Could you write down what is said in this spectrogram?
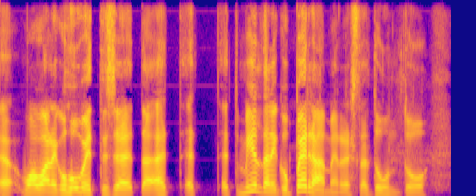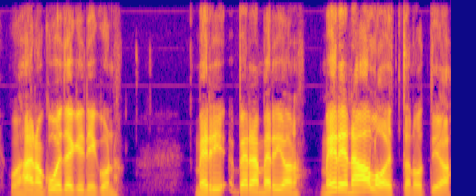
ja mua vaan niin huvitti se, että et, et, et miltä niin kuin perämerestä tuntuu, kun hän on kuitenkin niin kuin, meri, perämeri on merenä aloittanut ja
